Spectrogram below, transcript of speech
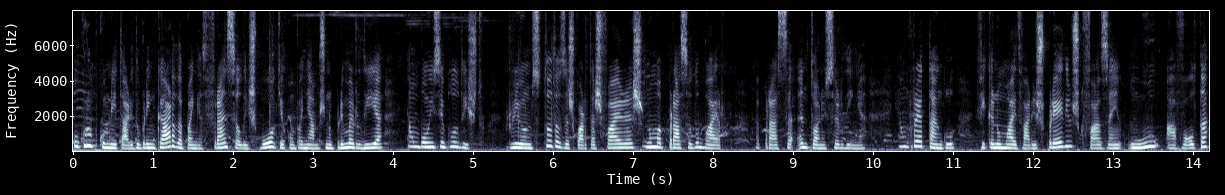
O Grupo Comunitário do Brincar da Penha de França, Lisboa, que acompanhamos no primeiro dia, é um bom exemplo disto. Reúne-se todas as quartas-feiras numa praça do bairro, a Praça António Sardinha. É um retângulo, fica no meio de vários prédios que fazem um U à volta,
